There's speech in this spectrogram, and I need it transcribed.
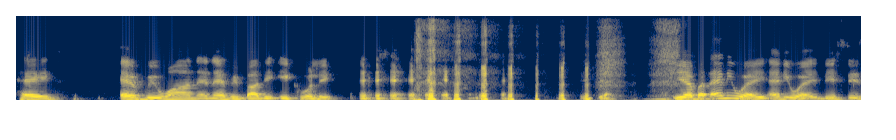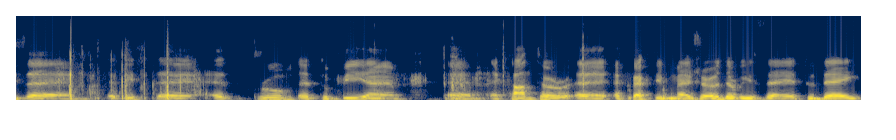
hate everyone and everybody equally. yeah yeah, but anyway, anyway, this is uh, this uh, has proved uh, to be um, um a counter uh, effective measure. There is uh, today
